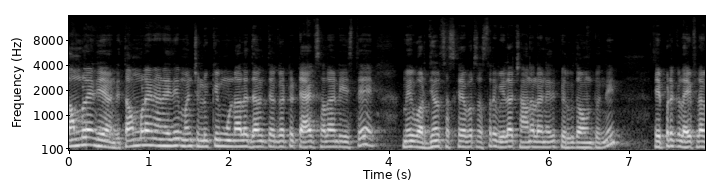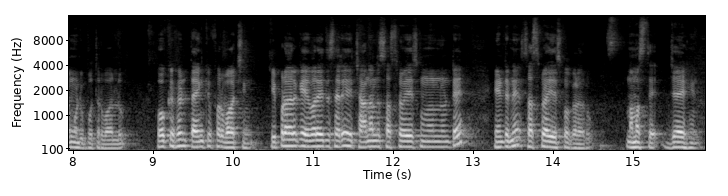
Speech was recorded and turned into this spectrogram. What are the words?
తమ్లైన్ చేయండి. తమ్లైన్ అనేది మంచి లుకింగ్ ఉండాలి దానికి తగ్గట్టు ట్యాగ్స్ అలాంటివి ఇస్తే మీకు ఒరిజినల్ సబ్స్క్రైబర్స్ వస్తారు ఇలా ఛానల్ అనేది పెరుగుతూ ఉంటుంది. ఎప్పటికీ లైఫ్ లాంగ్ ఉండిపోతారు వాళ్ళు. Okay friend thank you for watching ఇప్పటివరకు ఎవరైతే సరే ఛానల్ సబ్స్క్రైబ్ చేసుకున్న వాళ్ళు ఉంటే వెంటనే సబ్స్క్రైబ్ చేసుకోగలరు. నమస్తే. జై హింద్.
